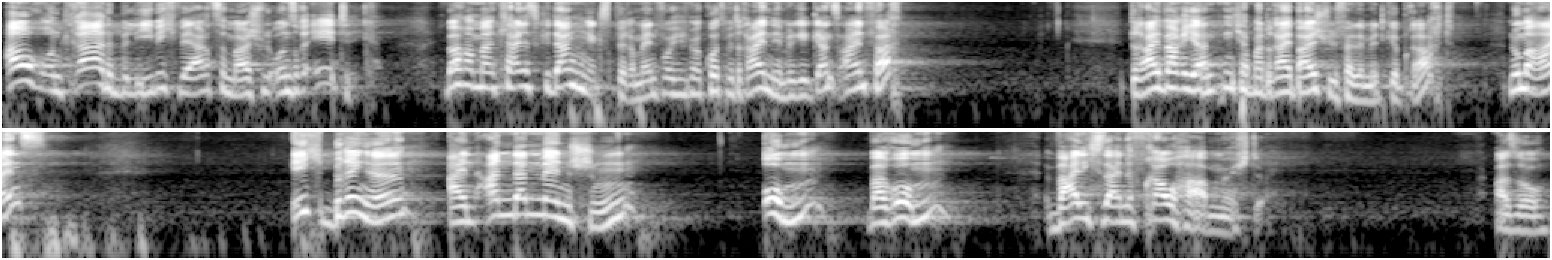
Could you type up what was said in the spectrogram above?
Auch und gerade beliebig wäre zum Beispiel unsere Ethik. Ich mache mal ein kleines Gedankenexperiment, wo ich euch mal kurz mit reinnehme. Geht ganz einfach. Drei Varianten, ich habe mal drei Beispielfälle mitgebracht. Nummer eins, ich bringe einen anderen Menschen um. Warum? Weil ich seine Frau haben möchte. Also,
